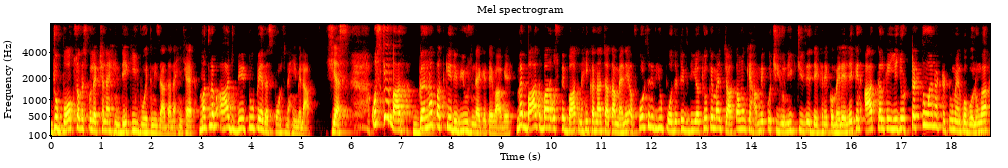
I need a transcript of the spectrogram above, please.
जो बॉक्स ऑफ़िस कलेक्शन है हिंदी की, वो इतनी ज़्यादा नहीं है। मतलब आज डे टू पे रेस्पॉन्स नहीं मिला। Yes yes. उसके बाद गणपत के रिव्यूज़ नेगेटिव आ गए। मैं बार बार उस पर बात नहीं करना चाहता। मैंने ऑफकोर्स रिव्यू पॉजिटिव दिया क्योंकि मैं चाहता हूँ कि हमें कुछ यूनिक चीज़ें देखने को मिले। लेकिन आजकल के ये जो टट्टू है ना, टट्टू मैं इनको बोलूँगा,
